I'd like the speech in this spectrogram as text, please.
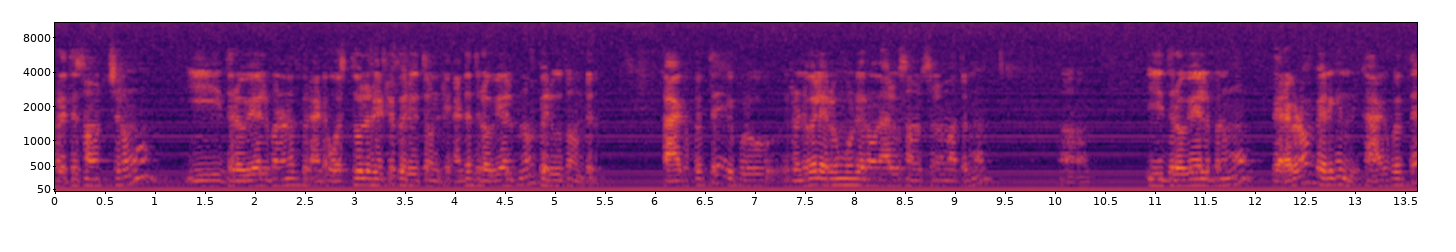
ప్రతి సంవత్సరము ఈ ద్రవ్యోల్బణం అంటే వస్తువుల రేట్లు పెరుగుతూ ఉంటాయి. అంటే ద్రవ్యోల్బణం పెరుగుతూ ఉంటుంది. కాకపోతే ఇప్పుడు రెండు వేల ఇరవై మూడు ఇరవై నాలుగు సంవత్సరాలు మాత్రము ఈ ద్రవ్యోల్బణము పెరగడం పెరిగింది. కాకపోతే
